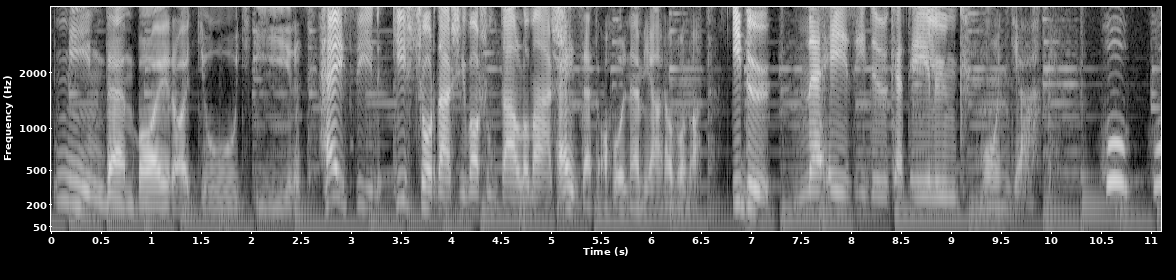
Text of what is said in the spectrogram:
minden bajra gyógy ír. Helyszín, kiscsordási vasútállomás. Helyzet, ahol nem jár a vonat. Idő, nehéz időket élünk. Mondják. Hú, hú.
